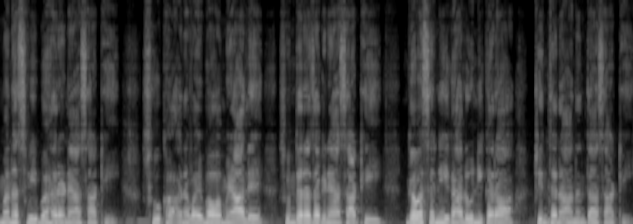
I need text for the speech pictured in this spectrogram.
मनस्वी बहरण्यासाठी. सुख अनवैभव मिळाले सुंदर जगण्यासाठी गवसनी घालून करा चिंतन अनंतासाठी.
